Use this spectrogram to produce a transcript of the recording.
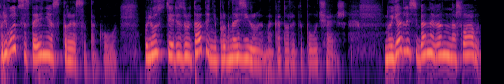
приводит в состояние стресса такого. Плюс те результаты непрогнозируемые, которые ты получаешь. Но я для себя, наверное, нашла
